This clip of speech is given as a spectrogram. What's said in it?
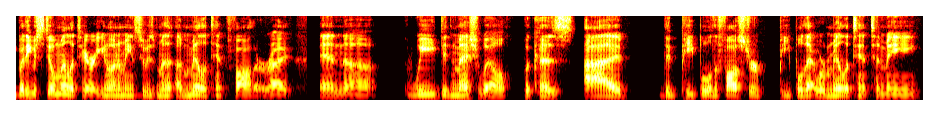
but he was still military. You know what I mean? So he was a militant father, right? And uh, we didn't mesh well because I, the people, the foster people that were militant to me,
